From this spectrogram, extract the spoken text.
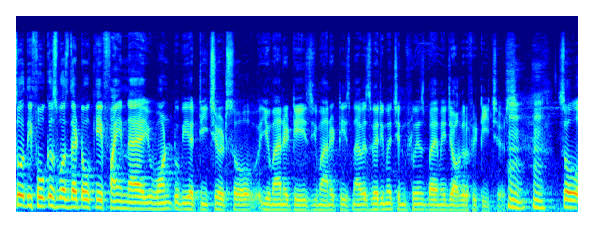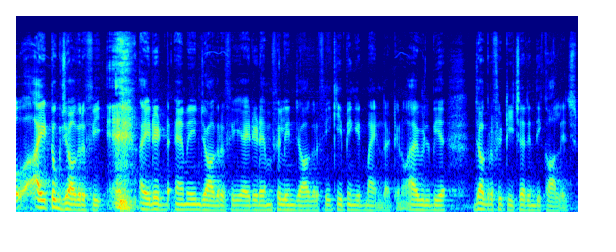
So the focus was that okay, fine, uh, you want to be a teacher, so humanities, humanities. I was very much influenced by my geography teachers. So I took geography. I did MA in geography. I did MPhil in geography, keeping in mind that you know I will be a geography teacher in the college.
